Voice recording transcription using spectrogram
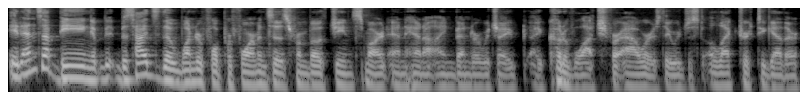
It ends up being, besides the wonderful performances from both Jean Smart and Hannah Einbender, which I, I could have watched for hours, they were just electric together.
